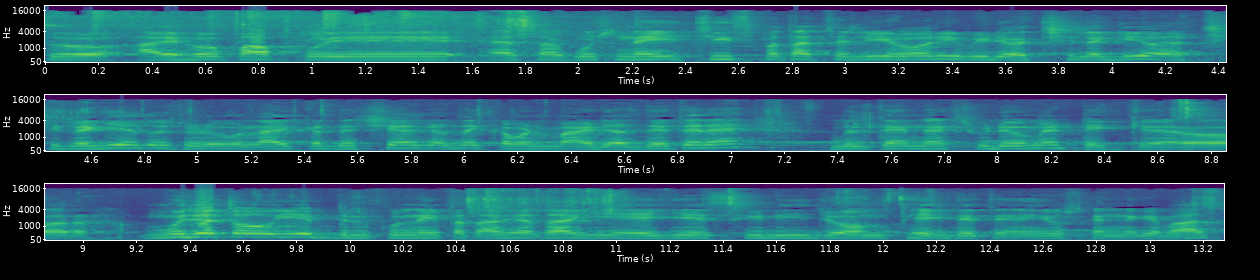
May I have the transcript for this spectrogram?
सो आई होप आपको ये ऐसा कुछ नई चीज़ पता चली हो और ये वीडियो अच्छी लगी और अच्छी लगी है तो इस वीडियो को लाइक कर दें शेयर कर दें कमेंट में आइडियाज़ देते रहें। मिलते हैं नेक्स्ट वीडियो में टेक केयर और मुझे तो ये बिल्कुल नहीं पता था कि ये ये सीडी जो हम फेंक देते हैं यूज़ करने के बाद,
